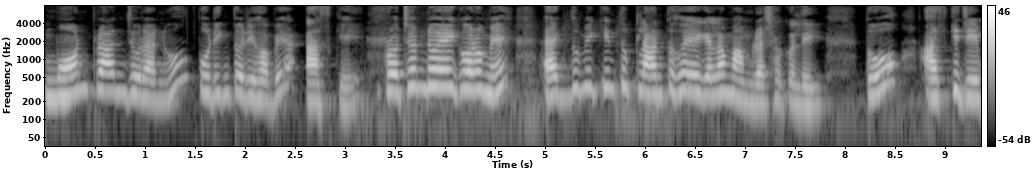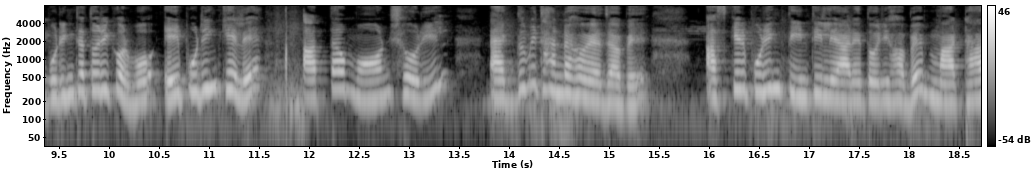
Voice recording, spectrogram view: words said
মন প্রাণ জোড়ানো পুডিং তৈরি হবে আজকে। প্রচণ্ড এই গরমে একদমই কিন্তু ক্লান্ত হয়ে গেলাম আমরা সকলেই। তো আজকে যে পুডিংটা তৈরি করব, এই পুডিং খেলে আত্মা, মন, শরীর একদমই ঠান্ডা হয়ে যাবে। আজকের পুডিং তিনটি লেয়ারে তৈরি হবে, মাঠা,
